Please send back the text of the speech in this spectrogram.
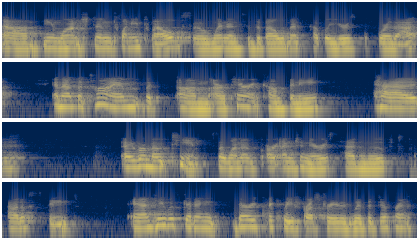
Uh, being launched in 2012, so went into development a couple of years before that. And at the time, the, um, our parent company had a remote team. So one of our engineers had moved out of state, and he was getting very quickly frustrated with the difference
